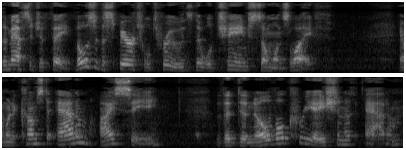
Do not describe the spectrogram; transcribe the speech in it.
the message of faith. Those are the spiritual truths that will change someone's life. And when it comes to Adam, I see the de novo creation of Adam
